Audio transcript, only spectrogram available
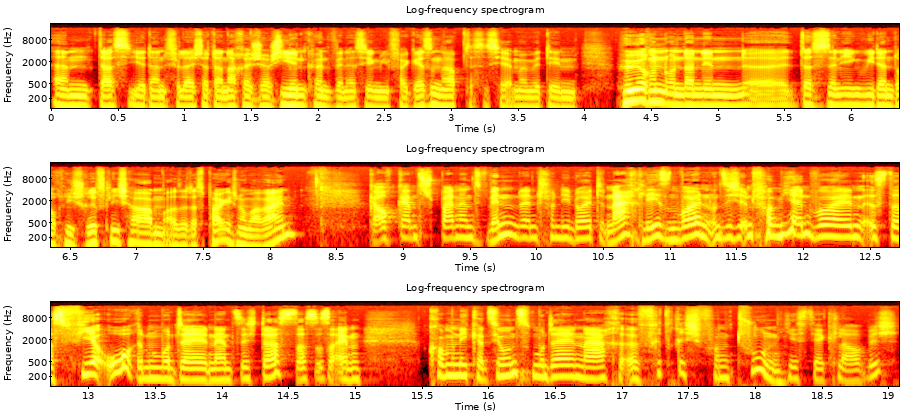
ähm, dass ihr dann vielleicht danach recherchieren könnt, wenn ihr es irgendwie vergessen habt. Das ist ja immer mit dem Hören und dann den, äh, das ist dann irgendwie dann doch nicht schriftlich haben. Also das packe ich nochmal rein. Auch ganz spannend, wenn denn schon die Leute nachlesen wollen und sich informieren wollen, ist das Vier-Ohren-Modell, nennt sich das. Das ist ein Kommunikationsmodell nach äh, Friedrich von Thun, hieß der, glaube ich.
